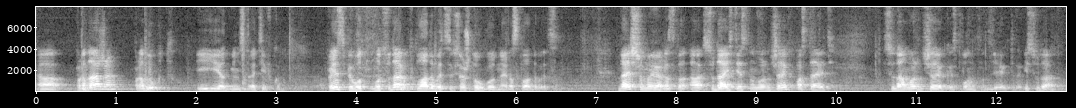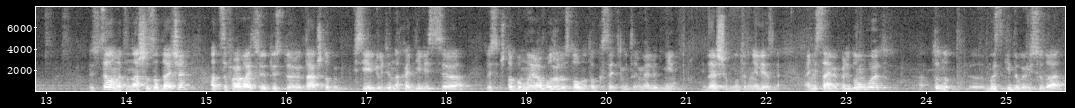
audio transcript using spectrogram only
А, Продажа, продукт и административка. В принципе, вот, вот сюда вкладывается все, что угодно и раскладывается. Дальше мы раскла- а, сюда, естественно, можно человека поставить, сюда можно человека исполнительного директора и сюда. То есть в целом это наша задача оцифровать всю эту историю так, чтобы все люди находились, э, то есть чтобы мы работали условно только с этими тремя людьми и дальше внутрь не лезли. Они сами придумывают, ну, э, мы скидываем сюда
